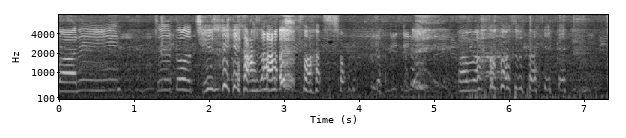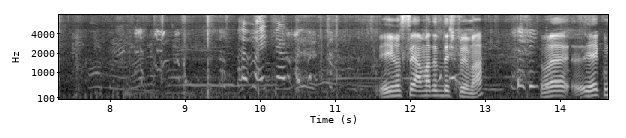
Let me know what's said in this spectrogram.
পারি যে তো ছেলে আরা এই হচ্ছে আমাদের দেশ প্রেমা তোমরা এই কোন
